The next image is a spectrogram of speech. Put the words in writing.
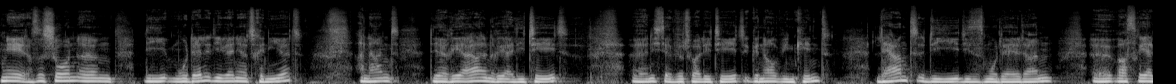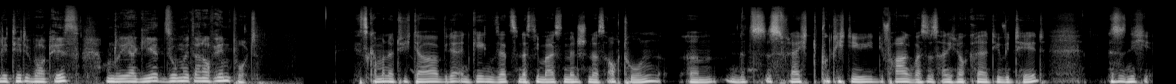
Nee, das ist schon, ähm, die Modelle, die werden ja trainiert anhand der realen Realität, äh, nicht der Virtualität, genau wie ein Kind lernt die, dieses Modell dann, äh, was Realität überhaupt ist und reagiert somit dann auf Input. Jetzt kann man natürlich da wieder entgegensetzen, dass die meisten Menschen das auch tun. Ähm, das ist vielleicht wirklich die, die Frage, was ist eigentlich noch Kreativität? Ist es nicht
